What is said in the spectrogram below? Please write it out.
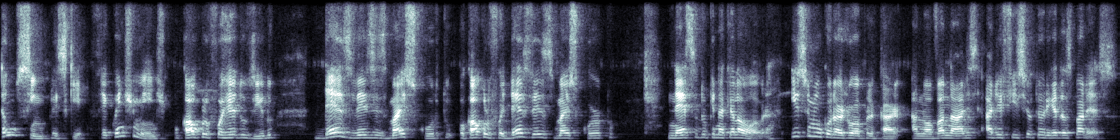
tão simples que, frequentemente, o cálculo foi reduzido dez vezes mais curto, o cálculo foi dez vezes mais curto nessa do que naquela obra. Isso me encorajou a aplicar a nova análise à difícil teoria das marés.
